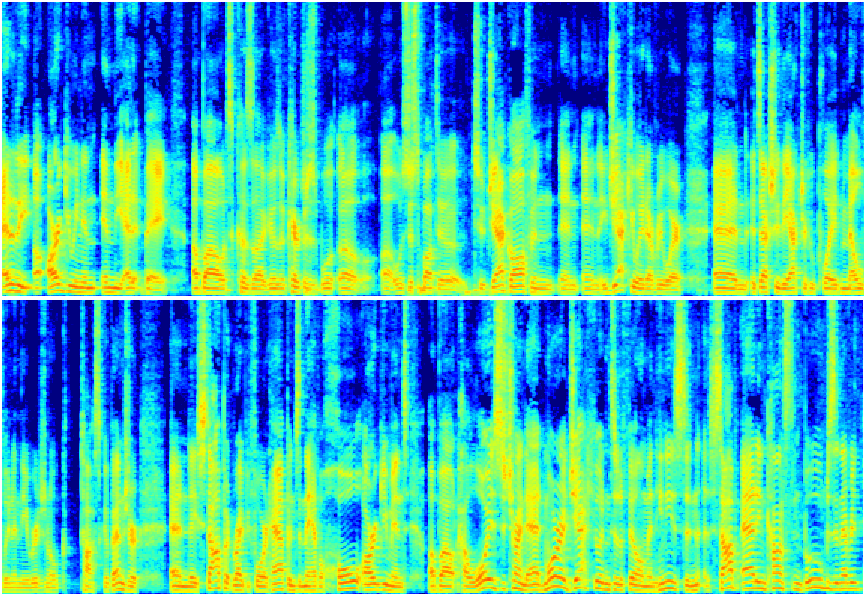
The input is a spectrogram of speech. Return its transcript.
editing uh, arguing in in the edit bay about because uh, 'cause the character just, uh, uh, was just about to to jack off and, and and ejaculate everywhere, and it's actually the actor who played Melvin in the original Toxic Avenger, and they stop it right before it happens, and they have a whole argument about how Lloyd's just trying to add more ejaculate into the film, and he needs to n- stop adding constant boobs and everything,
